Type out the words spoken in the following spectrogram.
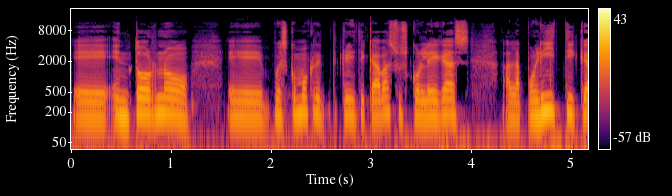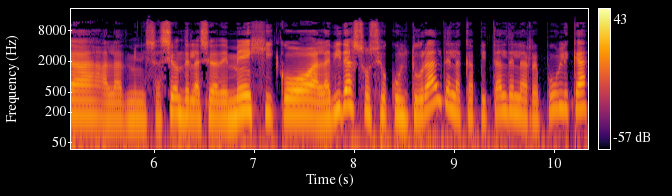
eh, en torno, eh, pues cómo criticaba a sus colegas a la política, a la administración de la Ciudad de México, a la vida sociocultural de la capital de la República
